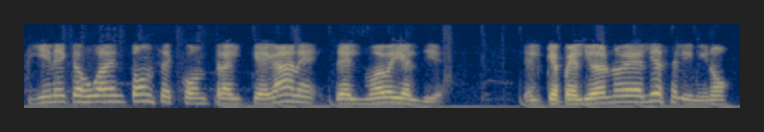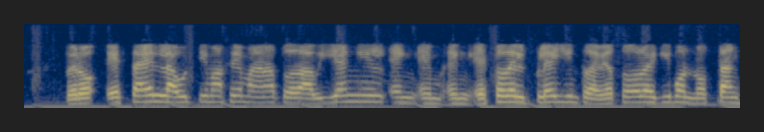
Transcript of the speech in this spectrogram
tiene que jugar entonces contra el que gane del 9 y el 10. El que perdió del 9 y el 10 se eliminó pero esta es la última semana todavía en, el, en, en- en esto del play-in todavía todos los equipos no están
